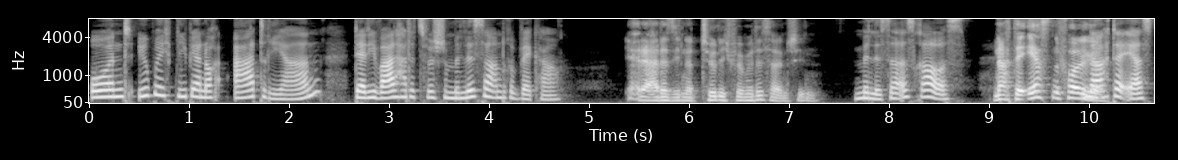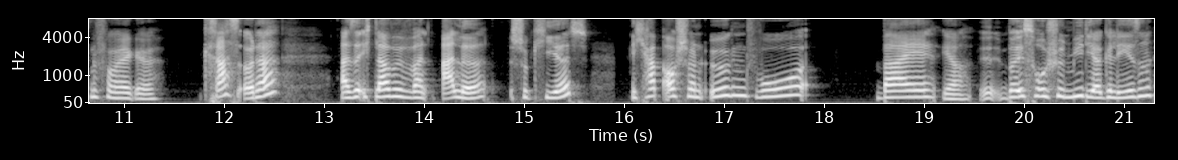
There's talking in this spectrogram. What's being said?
Und übrig blieb ja noch Adrian, der die Wahl hatte zwischen Melissa und Rebecca. Ja, da hat er sich natürlich für Melissa entschieden. Melissa ist raus. Nach der ersten Folge. Nach der ersten Folge. Krass, oder? Also ich glaube, wir waren alle schockiert. Ich habe auch schon irgendwo bei, ja, äh, bei Social Media gelesen,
